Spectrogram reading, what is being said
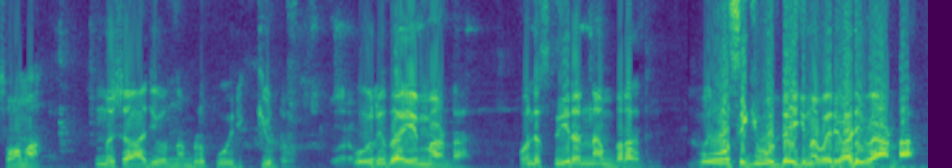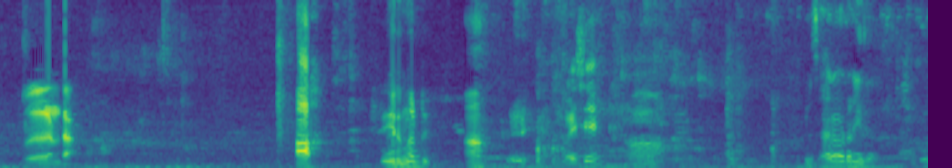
സോമ ഇന്ന് ഷാജി ഒന്ന് നമ്മൾ പൊരിക്കിട്ടോ. ഒരു ദയം വേണ്ട. ഓന്റെ സ്ഥിരം നമ്പർ അത്. ഓസിക്ക് ഫുഡ് കഴിക്കുന്ന പരിപാടി വേണ്ട. വേണ്ട. ആ വരുന്നുണ്ട്. ആ. പക്ഷേ സാധനം ഓർഡർ ചെയ്താ? ഓ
